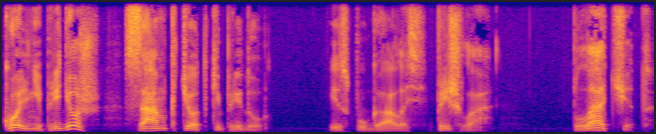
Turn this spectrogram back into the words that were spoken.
«Коль не придешь, сам к тетке приду». Испугалась, пришла. Плачет,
